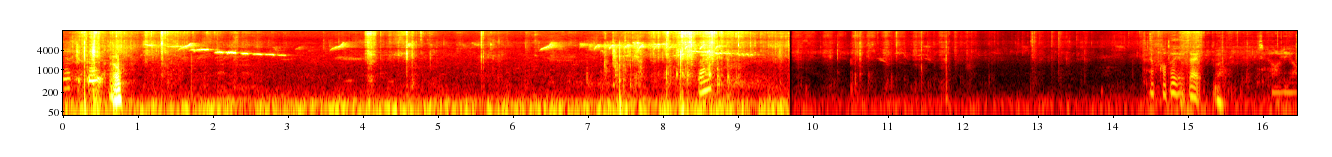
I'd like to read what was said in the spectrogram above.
น่าจะใกล้เอา ไปแอบ เข้าไปใกล้ๆสิเอาเลี้ยว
